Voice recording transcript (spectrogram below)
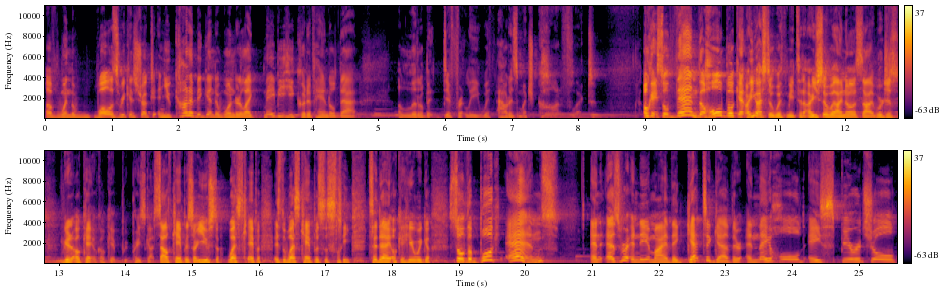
of when the wall is reconstructed, and you kind of begin to wonder, like, maybe he could have handled that a little bit differently without as much conflict. Okay, so then the whole book. Are you guys still with me today? Are you still? With, I know it's not. We're just good. Okay, okay. Praise God. South Campus. Are you still? West Campus. Is the West Campus asleep today? Okay, here we go. So the book ends, and Ezra and Nehemiah they get together and they hold a spiritual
